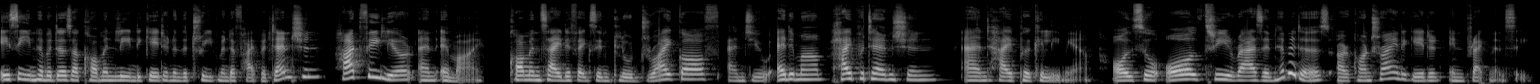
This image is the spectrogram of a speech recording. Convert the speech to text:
ACE inhibitors are commonly indicated in the treatment of hypertension, heart failure, and MI. Common side effects include dry cough, angioedema, hypertension, and hyperkalemia. Also, all three RAS inhibitors are contraindicated in pregnancy.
